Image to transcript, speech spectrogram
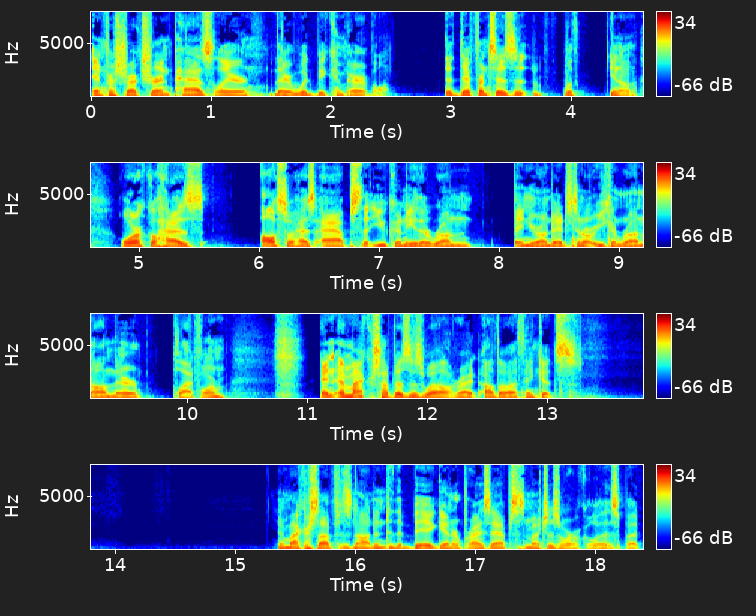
infrastructure and PaaS layer there would be comparable. The difference is with you know Oracle has also has apps that you can either run in your own data center or you can run on their platform, and and Microsoft does as well, right? Although I think it's you know Microsoft is not into the big enterprise apps as much as Oracle is, but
